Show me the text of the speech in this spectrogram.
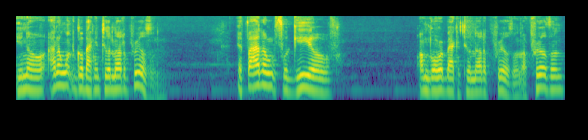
You know, I don't want to go back into another prison. If I don't forgive, I'm going back into another prison, a prison,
